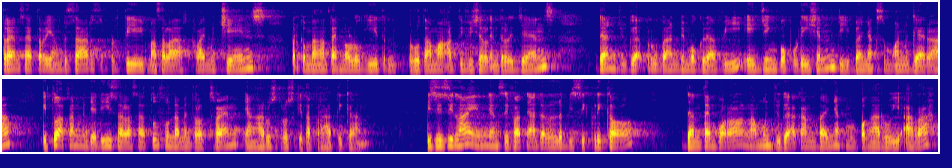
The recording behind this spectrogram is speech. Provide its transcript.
trendsetter yang besar seperti masalah climate change, perkembangan teknologi terutama artificial intelligence, dan juga perubahan demografi, aging population di banyak semua negara, itu akan menjadi salah satu fundamental trend yang harus terus kita perhatikan. Di sisi lain yang sifatnya adalah lebih cyclical dan temporal namun juga akan banyak mempengaruhi arah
